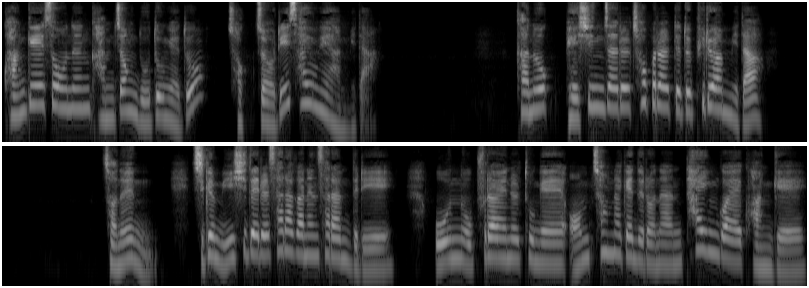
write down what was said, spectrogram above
관계에서 오는 감정 노동에도 적절히 사용해야 합니다. 간혹 배신자를 처벌할 때도 필요합니다. 저는 지금 이 시대를 살아가는 사람들이 온 오프라인을 통해 엄청나게 늘어난 타인과의 관계에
